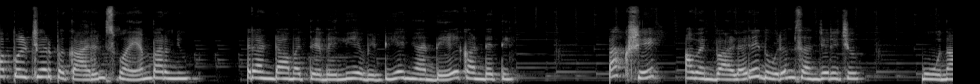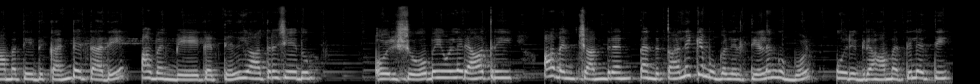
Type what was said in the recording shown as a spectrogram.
അപ്പോൾ ചെറുപ്പക്കാരൻ സ്വയം പറഞ്ഞു രണ്ടാമത്തെ വലിയ വിഡ്ഢിയെ ഞാൻ ദേ കണ്ടെത്തി. പക്ഷേ അവൻ വളരെ ദൂരം സഞ്ചരിച്ചു. മൂന്നാമത്തേത് കണ്ടെത്താതെ അവൻ വേഗത്തിൽ യാത്ര ചെയ്തു. ഒരു ശോഭയുള്ള രാത്രി അവൻ ചന്ദ്രൻ തന്റെ തലയ്ക്ക് മുകളിൽ തിളങ്ങുമ്പോൾ ഒരു ഗ്രാമത്തിലെത്തി.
